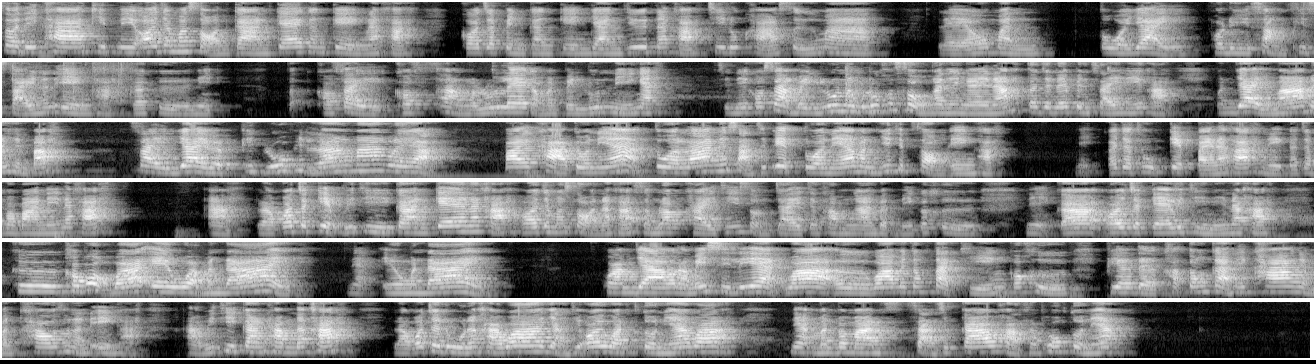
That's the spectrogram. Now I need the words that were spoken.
สวัสดีค่ะ คลิปนี้อ้อยจะมาสอนการแก้กางเกงนะคะ ก็จะเป็นกางเกงยางยืดนะคะ ที่ลูกค้าซื้อมา แล้วมันตัวใหญ่พอดีสั่งผิดไซส์นั่นเองค่ะ ก็คือนี่เขาใส่เขาสั่งมารุ่นแรกอะมันเป็นรุ่นนี้ไงทีนี้เขาสั่งมาอีกรุ่นหนึงไม่รู้เขาส่งกันยังไงนะก็จะได้เป็นไซส์นี้ค่ะ มันใหญ่มากเลยเห็นปะใส่ใหญ่แบบผิดรูปผิดร่างมากเลยอะปลายขาตัวเนี้ยตัวล่างนี่สามสิบเอ็ดตัวเนี้ยมันยี่สิบสองเองค่ะ นี่ก็จะถูกเก็บไปนะคะ นี่ก็จะประมาณนี้นะคะอะเราก็จะเก็บวิธีการแก้นะคะอ้อยจะมาสอนนะคะสำหรับใครที่สนใจจะทำงานแบบนี้ก็คือนี่ก็อ้อยจะแก้วิธีนี้นะคะ คือเขาบอกว่าเอวอะมันได้เนี่ยเอวมันได้ ความยาวนะไม่ซีเรียสว่าเออว่าไม่ต้องตัดทิ้งก็คือเพียงแต่ต้องการให้ข้างเนี่ยมันเข้าเท่านั้นเองค่ะอ่าวิธีการทำนะคะ เราก็จะดูนะคะว่าอย่างที่อ้อยวัดตัวเนี้ยว่า เนี่ยมันประมาณสามสิบเก้าค่ะสะโพกตัวเนี้ย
